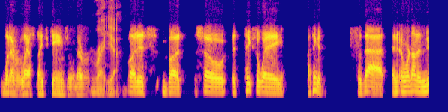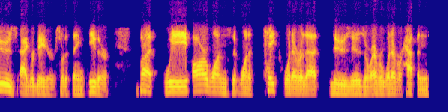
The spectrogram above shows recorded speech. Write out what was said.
whatever last night's games or whatever. Right. Yeah. But it's but so it takes away. I think it for that, and, and we're not a news aggregator sort of thing either. But we are ones that want to take whatever that news is or whatever whatever happened,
